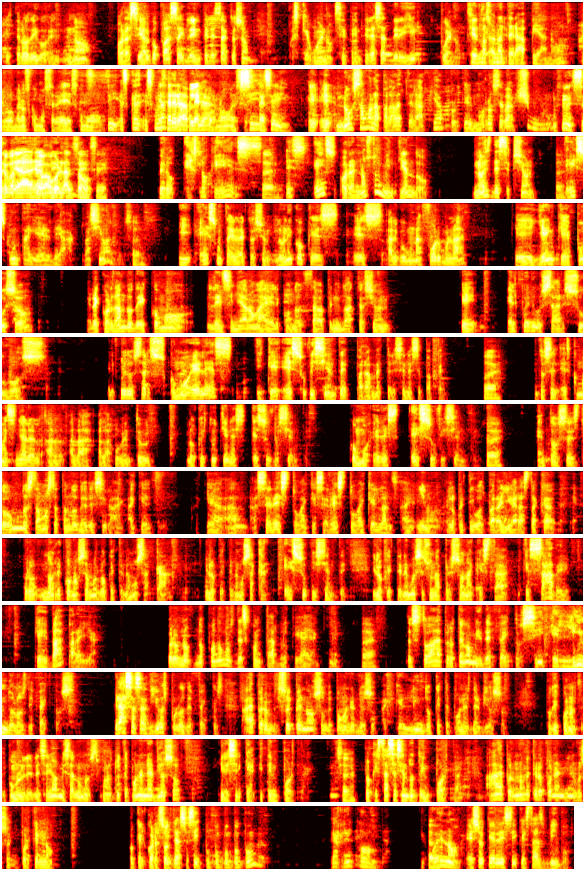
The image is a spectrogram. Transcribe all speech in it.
Yo te lo digo, eh, no. Ahora, si algo pasa y le interesa actuación, pues qué bueno. Si te interesa dirigir, bueno. Sí, es más una bien. terapia, ¿no? Por lo menos como se ve, es como... Sí, es que es una Ese terapia. reflejo, ¿no? Ese sí, espejo. sí. Eh, eh, no usamos la palabra terapia porque el morro se va, se va, Ya, se va sí, volando. sí, sí, Pero es lo que es. sí. Es, es, ahora no estoy mintiendo, no es decepción, Sí. es un taller de actuación. Sí. Y es un taller de actuación. Lo único que es, es algo, una fórmula que Yenke puso, recordando de cómo le enseñaron a él cuando estaba aprendiendo actuación, que él puede usar su voz, él puede usar como él es y que es suficiente para meterse en ese papel. Entonces es como al- a, la, a la juventud, lo que tú tienes es suficiente. Como eres es suficiente. sí. Entonces todo el mundo estamos tratando de decir, "Ay, hay que, hay hacer esto, hay que hacer esto, hay que lanzar, you know, el objetivo es para llegar hasta acá. Pero no reconocemos lo que tenemos acá. Y lo que tenemos acá es suficiente. Y lo que tenemos es una persona que está, que sabe que va para allá. Pero no, no podemos descontar lo que hay aquí. sí. Entonces, toda, pero tengo mis defectos. Sí, qué lindo los defectos. Gracias a Dios por los defectos. Ay, pero soy penoso, me pongo nervioso. Ay, qué lindo que te pones nervioso. Porque cuando, como le enseño a mis alumnos, cuando tú te pones nervioso, quiere decir que a ti te importa. sí. Lo que estás haciendo te importa. Ay, pero no me quiero poner nervioso. ¿Por qué no? Porque el corazón te hace así, pum, pum, pum, pum, pum. Qué rico. Qué bueno. Eso quiere decir que estás vivo.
